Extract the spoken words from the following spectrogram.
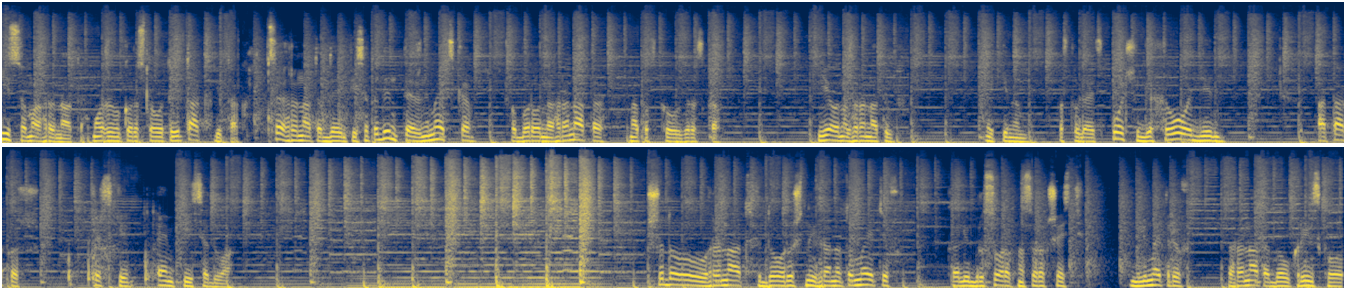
і сама граната. Може використовувати і так, і так. Це граната ДМ-51, теж німецька, оборонна граната натовського зразка. Є у нас гранати, які нам поставляють з Польщі, ГХО-1, а також чешські М52. Щодо гранат до ручних гранатометів калібру 40 на 46 мм, граната до українського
